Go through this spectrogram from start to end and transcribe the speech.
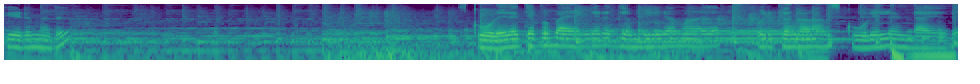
ചേരുന്നത്. സ്കൂളിലെത്തിയപ്പോൾ ഭയങ്കര ഗംഭീരമായ ഒരുക്കങ്ങളാണ് സ്കൂളിൽ ഉണ്ടായത്.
